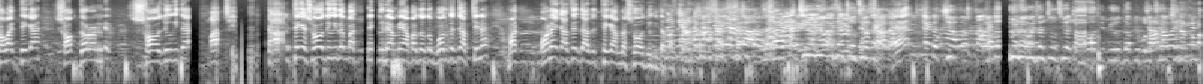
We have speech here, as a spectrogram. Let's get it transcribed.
সবার থেকে সব ধরনের সহযোগিতা পাচ্ছি। কার থেকে সহযোগিতা পাচ্ছি এগুলি আমি আপাতত বলতে চাচ্ছি না বাট অনেক আছে যাদের থেকে আমরা সহযোগিতা পাচ্ছি। হ্যাঁ? অভিযান চলছিল চাঁদাবাজির বিরুদ্ধে আপনি সেটার কোনো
